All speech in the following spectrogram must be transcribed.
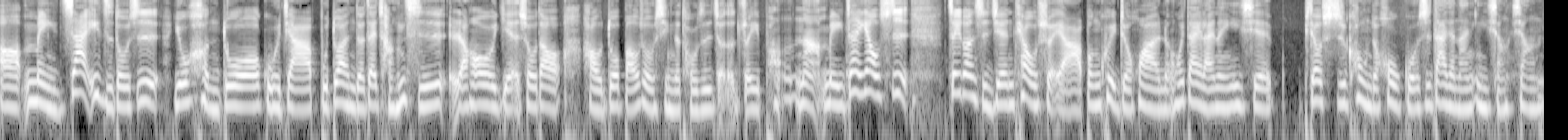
呃美债一直都是有很多国家不断的在长持，然后也受到好多保守型的投资者的追捧。那美债要是这段时间跳水啊崩溃的话，呢会带来的一些比较失控的后果，是大家难以想象的。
